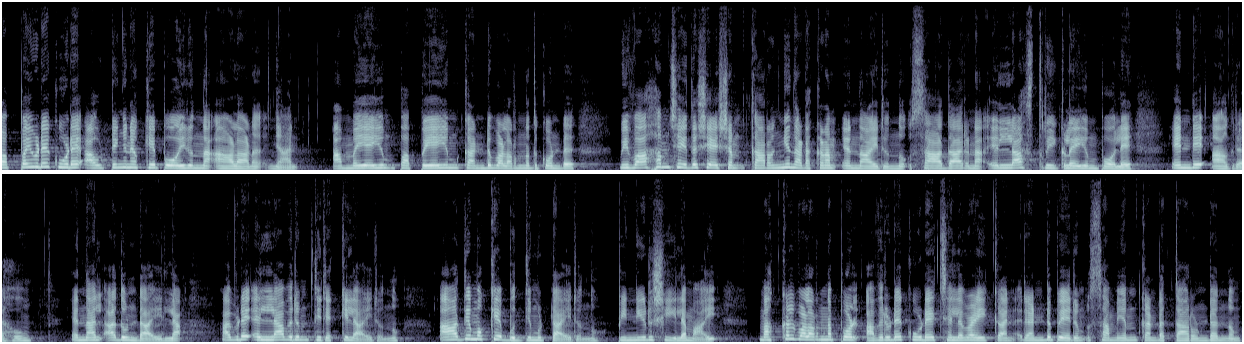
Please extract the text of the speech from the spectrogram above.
പപ്പയുടെ കൂടെ ഔട്ടിങ്ങിനൊക്കെ പോയിരുന്ന ആളാണ് ഞാൻ. അമ്മയെയും പപ്പയെയും കണ്ടു വളർന്നതുകൊണ്ട് വിവാഹം ചെയ്ത ശേഷം കറങ്ങി നടക്കണം എന്നായിരുന്നു സാധാരണ എല്ലാ സ്ത്രീകളെയും പോലെ എന്റെ ആഗ്രഹവും. എന്നാൽ അതുണ്ടായില്ല. അവിടെ എല്ലാവരും തിരക്കിലായിരുന്നു. ആദ്യമൊക്കെ ബുദ്ധിമുട്ടായിരുന്നു. പിന്നീട് ശീലമായി. മക്കൾ വളർന്നപ്പോൾ അവരുടെ കൂടെ ചെലവഴിക്കാൻ രണ്ടുപേരും സമയം കണ്ടെത്താറുണ്ടെന്നും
